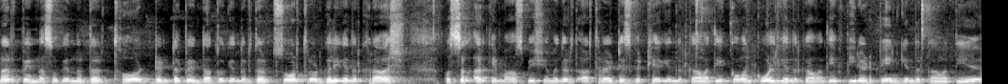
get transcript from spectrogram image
nerve pain नसों के अंदर दर्द थॉट डेंटल पेन दांतों के अंदर दर्द सोर थ्रोट गले के अंदर खराश मसल अर के मांसपेशियों में दर्द अर्थराइटिस गठिया के अंदर काम आती है कॉमन कोल्ड के अंदर काम आती है पीरियड पेन के अंदर काम आती है।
